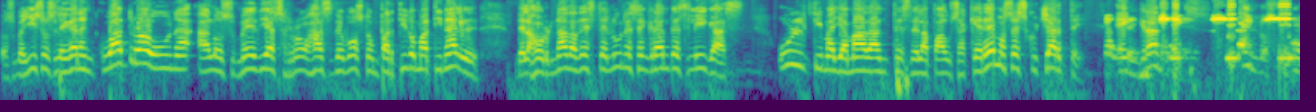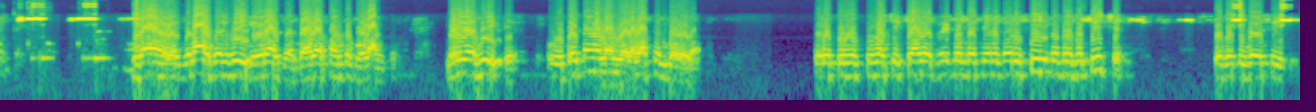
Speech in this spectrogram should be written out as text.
Los mellizos le ganan 4 a 1 a los Medias Rojas de Boston. Partido matinal de la jornada de este lunes en Grandes Ligas. Última llamada antes de la pausa. Queremos escucharte en Grandes en los Deportes. Gracias, gracias Enrique, gracias. Te habla Santo Polanco. Mira Enrique, usted está hablando de la base en bola, pero tú, tú no has chequeado el récord que tiene Coricillo contra ese pitcher. Porque tú puedes decir,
